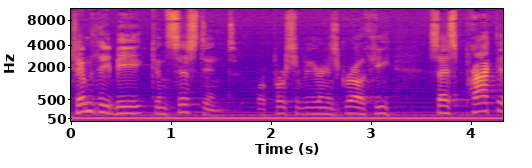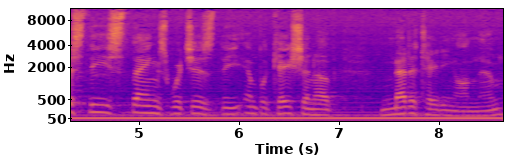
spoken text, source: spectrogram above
Timothy be consistent or persevere in his growth. He says, practice these things, which is the implication of meditating on them.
